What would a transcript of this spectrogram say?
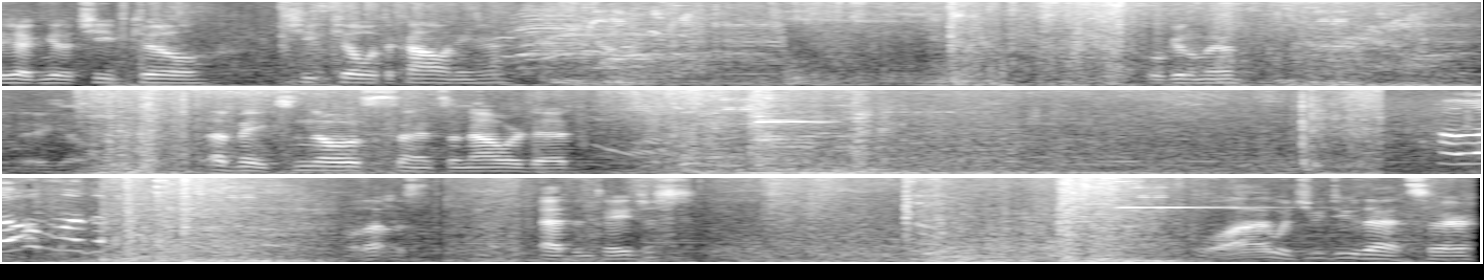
Maybe I can get a cheap kill. Cheap kill with the colony here. We'll get him in. There you go. That makes no sense, and now we're dead. Hello, mother. Well, that was advantageous. Why would you do that, sir?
